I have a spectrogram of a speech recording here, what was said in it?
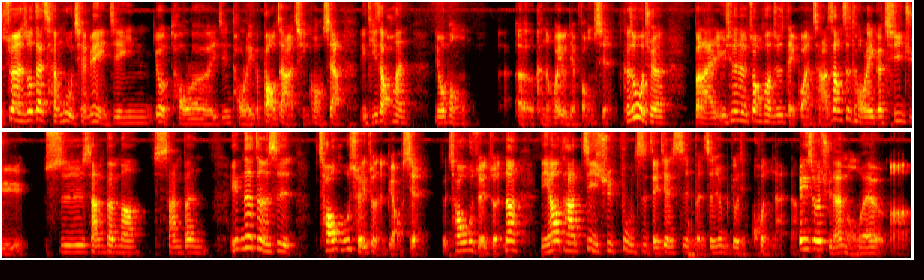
虽然说在陈虎前面已经又投了，已经投了一个爆炸的情况下，你提早换牛棚。呃，可能会有点风险，可是我觉得本来于谦的状况就是得观察。上次投了一个七局失三分吗？三分，诶，那真的是超乎水准的表现，对，超乎水准。那你要他继续复制这件事，本身就有点困难了。可以说取代蒙威尔吗？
